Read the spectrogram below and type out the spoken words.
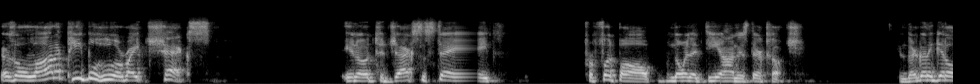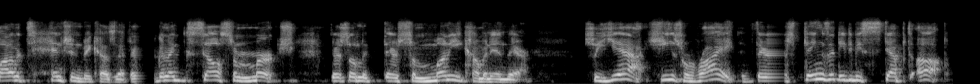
There's a lot of people who will write checks, you know, to Jackson State for football, knowing that Deion is their coach. They're going to get a lot of attention because of that. They're going to sell some merch. There's some there's some money coming in there. So yeah, he's right. There's things that need to be stepped up.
